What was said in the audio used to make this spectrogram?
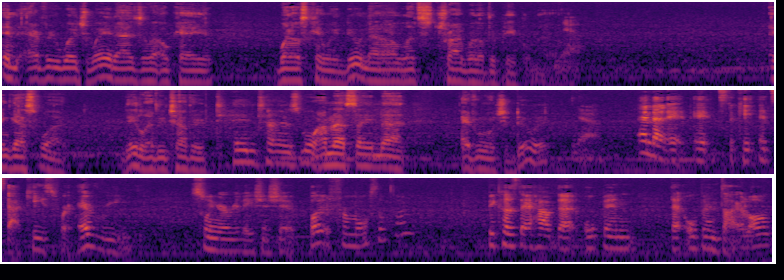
in every which way. That's like, okay, what else can we do now? Let's try with other people now. Yeah. And guess what? They love each other ten times more. I'm not saying that everyone should do it. Yeah. And that it, it's the case, it's that case for every swinger relationship, but for most of them, because they have that open that open dialogue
